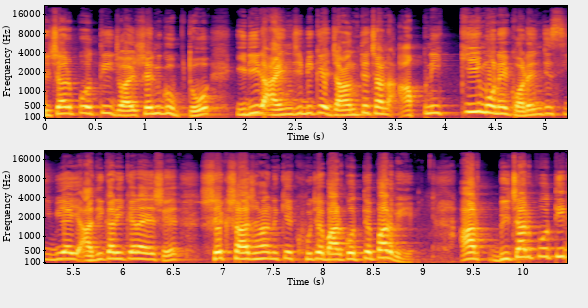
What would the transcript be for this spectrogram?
বিচারপতি জয় সেনগুপ্ত ইডির আইনজীবীকে জানতে চান, আপনি কি মনে করেন যে সিবিআই আধিকারিকেরা এসে শেখ শাহজাহানকে খুঁজে বার করতে পারবে? আর বিচারপতির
